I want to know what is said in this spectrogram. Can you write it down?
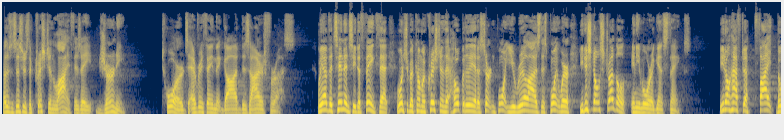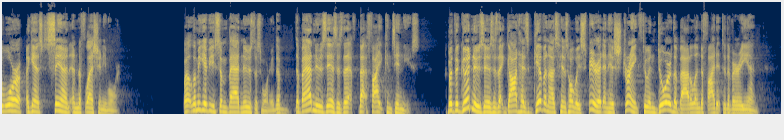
Brothers and sisters, the Christian life is a journey towards everything that God desires for us. We have the tendency to think that once you become a Christian, that hopefully at a certain point you realize this point where you just don't struggle anymore against things. You don't have to fight the war against sin and the flesh anymore. Well, let me give you some bad news this morning. The, the bad news is, is that that fight continues. But the good news is, is that God has given us His Holy Spirit and His strength to endure the battle and to fight it to the very end.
